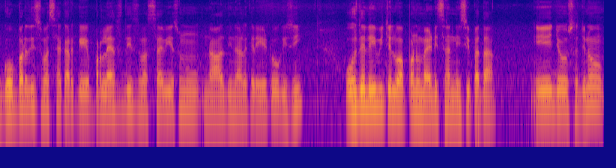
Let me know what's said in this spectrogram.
ਗੋਬਰ ਦੀ ਸਮੱਸਿਆ ਕਰਕੇ ਪ੍ਰਲੈਪਸ ਦੀ ਸਮੱਸਿਆ ਵੀ ਇਸ ਨੂੰ ਨਾਲ ਦੀ ਨਾਲ ਕ੍ਰੀਏਟ ਹੋ ਗਈ ਸੀ। ਉਸ ਦੇ ਲਈ ਵੀ ਚਲੋ ਆਪਾਂ ਨੂੰ ਮੈਡੀਸਨ ਨਹੀਂ ਸੀ ਪਤਾ। ਇਹ ਜੋ ਸੱਜਣੋ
